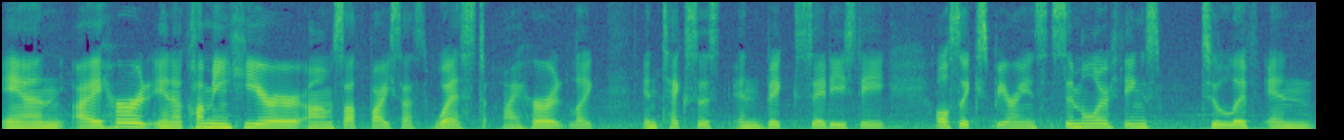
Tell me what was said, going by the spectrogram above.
And I heard, you know, coming here, um, South by Southwest, I heard like in Texas and big cities, they also experience similar things to live in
